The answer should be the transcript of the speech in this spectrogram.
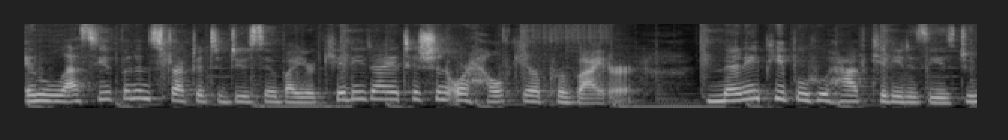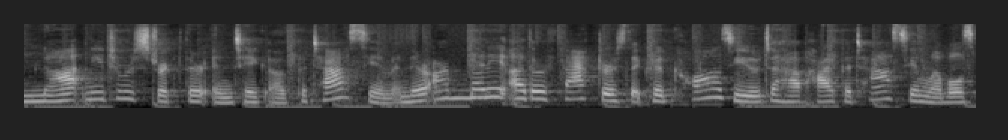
unless you've been instructed to do so by your kidney dietitian or healthcare provider. Many people who have kidney disease do not need to restrict their intake of potassium, and there are many other factors that could cause you to have high potassium levels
